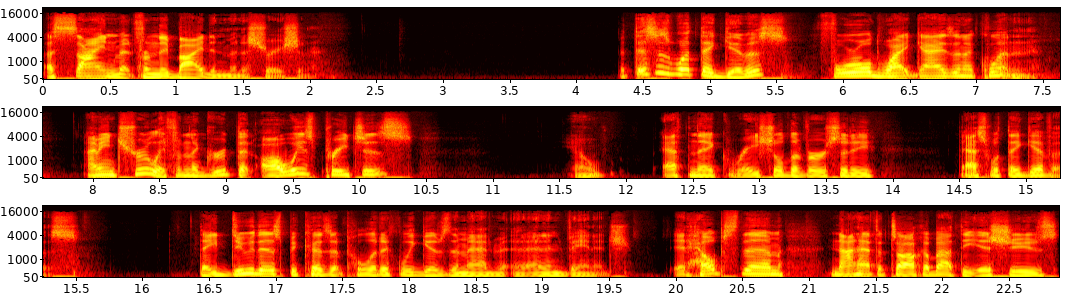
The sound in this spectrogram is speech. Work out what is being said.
assignment from the Biden administration. But this is what they give us four old white guys and a Clinton. I mean, truly, from the group that always preaches, you know, ethnic, racial diversity, that's what they give us. They do this because it politically gives them an advantage. It helps them not have to talk about the issues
